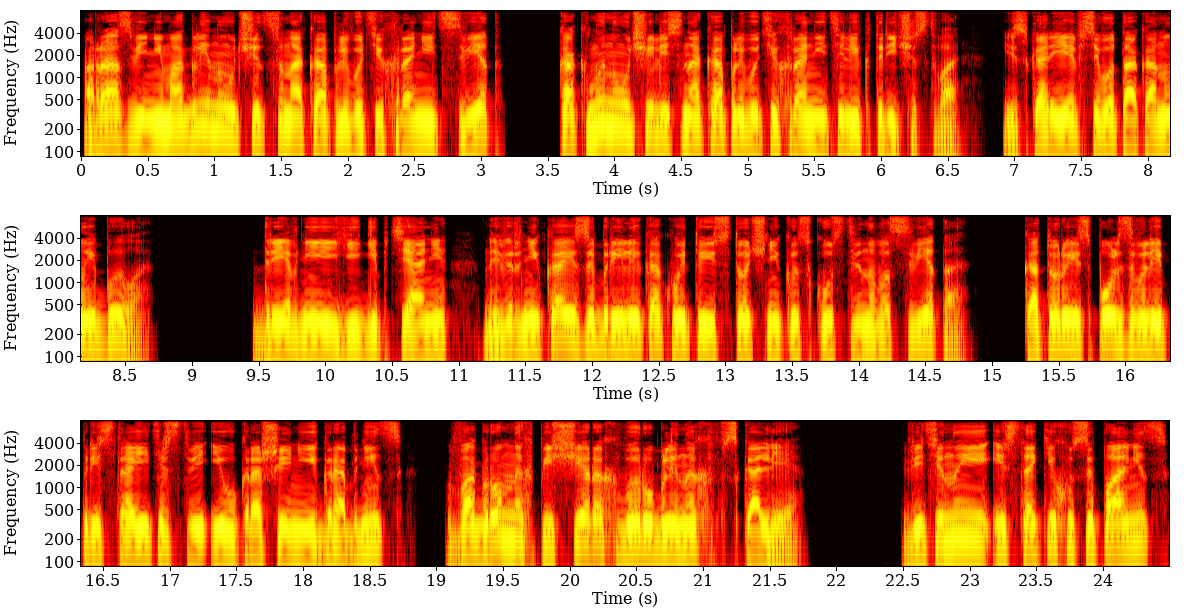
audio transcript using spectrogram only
Разве не могли научиться накапливать и хранить свет, как мы научились накапливать и хранить электричество, и, скорее всего, так оно и было? Древние египтяне – наверняка изобрели какой-то источник искусственного света, который использовали при строительстве и украшении гробниц в огромных пещерах, вырубленных в скале. Ведь из таких усыпальниц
